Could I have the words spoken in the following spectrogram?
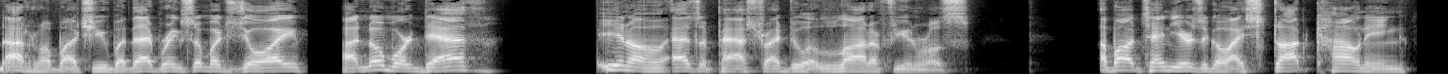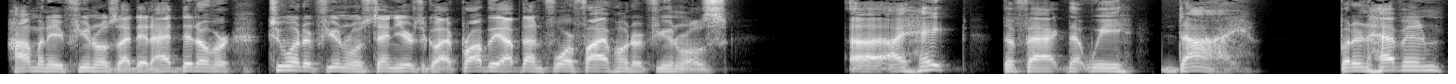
Now, I don't know about you, but that brings so much joy. Uh, no more death. You know, as a pastor, I do a lot of funerals. About 10 years ago, I stopped counting how many funerals I did. I did over 200 funerals 10 years ago. I probably have done four or 500 funerals. Uh, I hate the fact that we die. But in heaven,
